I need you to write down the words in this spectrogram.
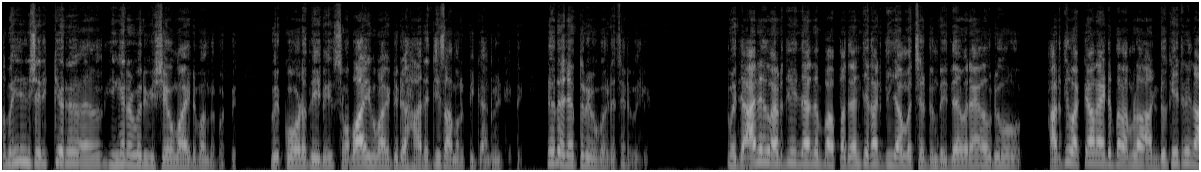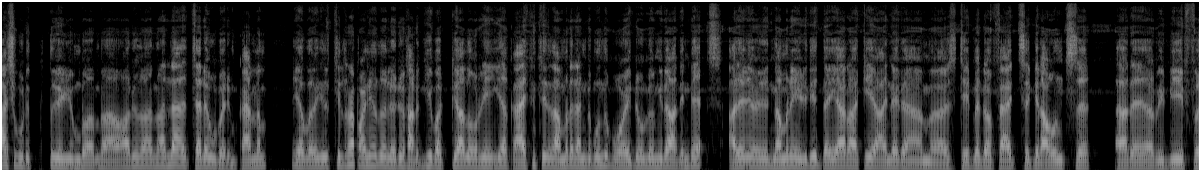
അപ്പോൾ ഇനി ശരിക്കൊരു ഒരു ഇങ്ങനെയുള്ള ഒരു വിഷയവുമായിട്ട് ബന്ധപ്പെട്ട് ഒരു കോടതിയിൽ സ്വാഭാവികമായിട്ട് ഒരു ഹർജി സമർപ്പിക്കാൻ വേണ്ടിയിട്ട് ഏകദേശം എത്ര രൂപയുടെ ചെലവ് വരും? ഇപ്പോൾ ഞാൻ ഹർജി ഞാൻ പതിനഞ്ച് ഹർജി ഞാൻ വെച്ചിട്ടുണ്ട്. ഇതേവരെ ഒരു ഹർജി വെക്കാനായിട്ട് ഇപ്പോൾ നമ്മൾ അഡ്വക്കേറ്റിന് കാശ് കൊടുത്തു കഴിയുമ്പോൾ ഒരു നല്ല ചിലവ് വരും. കാരണം ചില്ലറ പണിയൊന്നുമില്ല. ഒരു ഹർജി വെക്കുക എന്ന് പറഞ്ഞു കഴിഞ്ഞാൽ കാര്യം ചെയ്ത് നമ്മുടെ രണ്ട് മൂന്ന് പോയിന്റ് ഉള്ളെങ്കിലും അതിന്റെ അത് നമ്മൾ എഴുതി തയ്യാറാക്കി അതിന്റെ statement of facts grounds relief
